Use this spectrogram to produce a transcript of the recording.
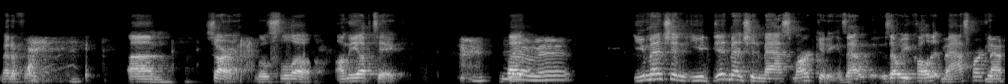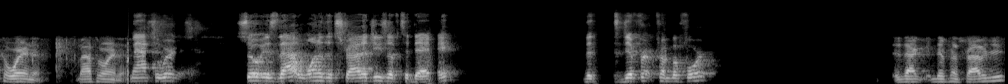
Metaphor. Um, sorry, a little slow on the uptake. But yeah, man. You mentioned you did mention mass marketing. Is that is that what you called it? Mass marketing. Mass awareness. Mass awareness. Mass awareness. So is that one of the strategies of today that's different from before? Is that different strategies?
